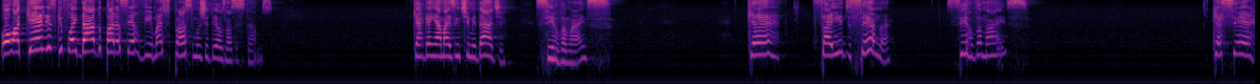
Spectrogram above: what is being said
ou aqueles que foi dado para servir, mais próximos de Deus nós estamos. Quer ganhar mais intimidade? Sirva mais. Quer sair de cena? Sirva mais. Quer ser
